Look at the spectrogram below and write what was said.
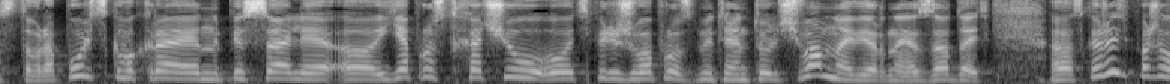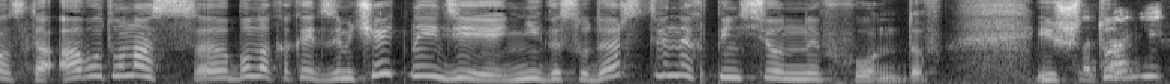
Ставропольского края написали. Э, я просто хочу э, теперь же вопрос, Дмитрий Анатольевич, вам, наверное, задать. Э, скажите, пожалуйста, а вот у нас была какая-то замечательная идея негосударственных пенсионных фондов. И что... Так они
